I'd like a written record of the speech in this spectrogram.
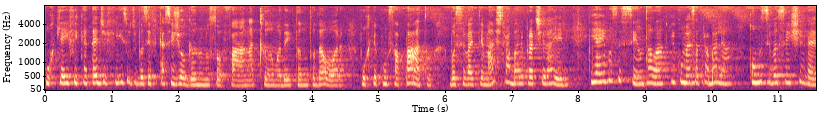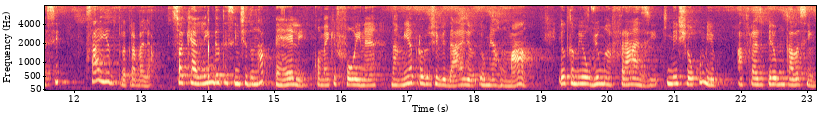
porque aí fica até difícil de você ficar se jogando no sofá, na cama, deitando toda hora, porque com o sapato você vai ter mais trabalho para tirar ele. E aí você senta lá e começa a trabalhar, como se você estivesse saído para trabalhar. Só que além de eu ter sentido na pele como é que foi, né, na minha produtividade eu me arrumar, eu também ouvi uma frase que mexeu comigo. A frase perguntava assim:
